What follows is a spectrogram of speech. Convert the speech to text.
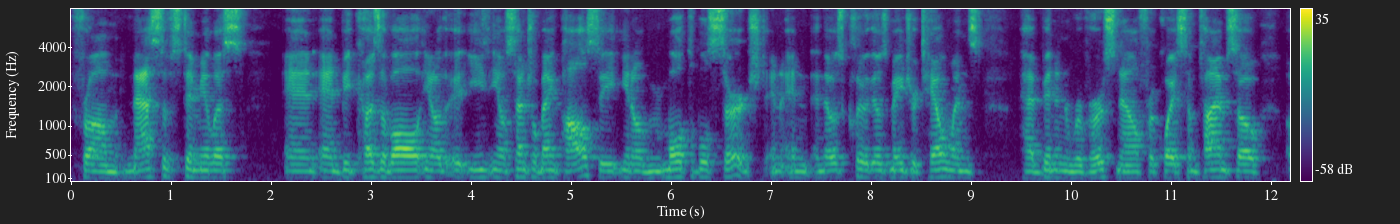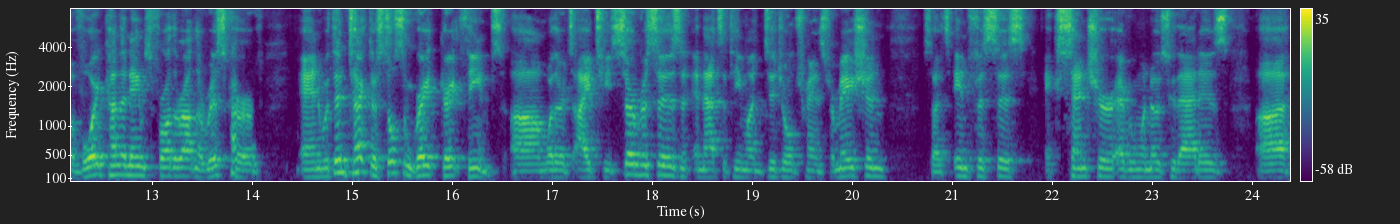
from massive stimulus and and because of all you know you know central bank policy you know multiples surged. And and, and those clearly those major tailwinds have been in reverse now for quite some time. So avoid kind of names farther out in the risk curve and within tech there's still some great great themes um, whether it's it services and that's a theme on digital transformation so that's Infosys accenture everyone knows who that is uh,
